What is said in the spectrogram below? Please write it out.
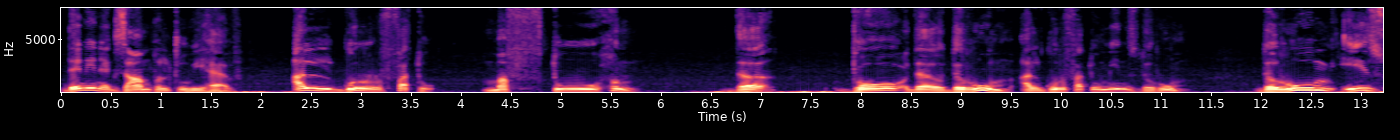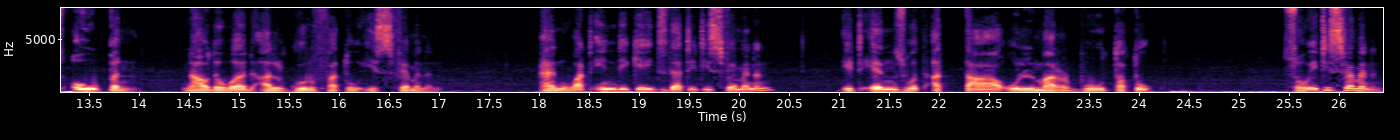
Then in example 2 we have al gurfatu maftuhun the door the the room al gurfatu means the room the room is open now the word al gurfatu is feminine and what indicates that it is feminine it ends with at-ta'ul marbutatu. So it is feminine.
